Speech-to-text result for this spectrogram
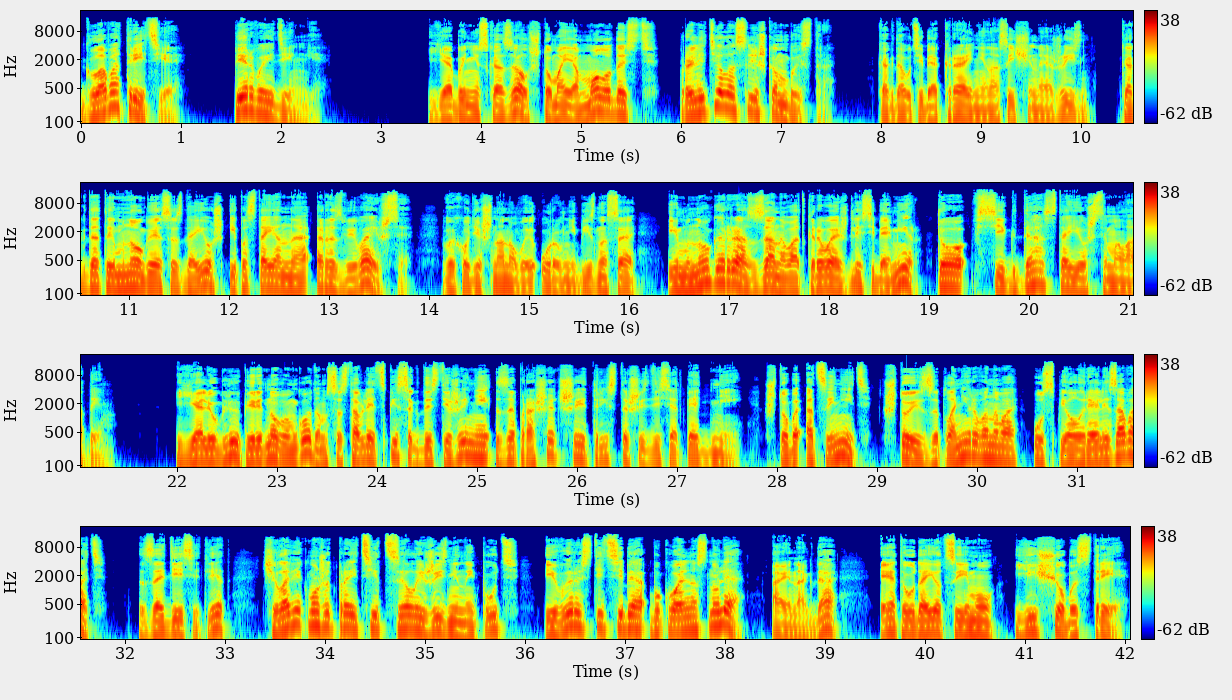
Глава третья. Первые деньги. Я бы не сказал, что моя молодость пролетела слишком быстро. Когда у тебя крайне насыщенная жизнь, когда ты многое создаешь и постоянно развиваешься, выходишь на новые уровни бизнеса и много раз заново открываешь для себя мир, то всегда остаешься молодым. Я люблю перед Новым годом составлять список достижений за прошедшие 365 дней – чтобы оценить, что из запланированного успел реализовать. За 10 лет человек может пройти целый жизненный путь и вырастить себя буквально с нуля, а иногда это удается ему еще быстрее.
